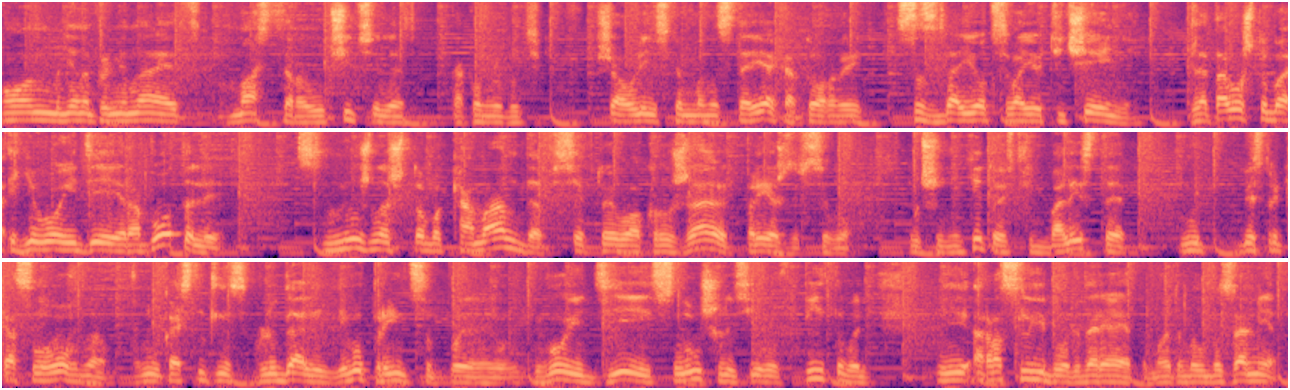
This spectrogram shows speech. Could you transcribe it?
Он мне напоминает мастера, учителя в каком-нибудь шаулинском монастыре, который создает свое течение. Для того, чтобы его идеи работали, нужно, чтобы команда, все, кто его окружают, прежде всего, ученики, то есть футболисты, беспрекословно, неукоснительно соблюдали его принципы, его идеи, слушались его, впитывали и росли благодаря этому. Это был бы заметно.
